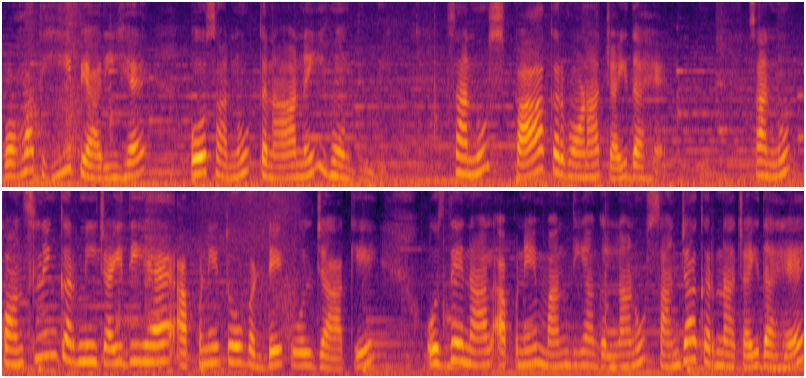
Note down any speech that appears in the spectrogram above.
ਬਹੁਤ ਹੀ ਪਿਆਰੀ ਹੈ, ਉਹ ਸਾਨੂੰ ਤਣਾਅ ਨਹੀਂ ਹੋਣ ਦਿੰਦੀ। ਸਾਨੂੰ ਸਪਾ ਕਰਵਾਉਣਾ ਚਾਹੀਦਾ ਹੈ। ਸਾਨੂੰ ਕਾਉਂਸਲਿੰਗ ਕਰਨੀ ਚਾਹੀਦੀ ਹੈ ਆਪਣੇ ਤੋਂ ਵੱਡੇ ਕੋਲ ਜਾ ਕੇ। ਉਸ ਦੇ ਨਾਲ ਆਪਣੇ ਮਨ ਦੀਆਂ ਗੱਲਾਂ ਨੂੰ ਸਾਂਝਾ ਕਰਨਾ ਚਾਹੀਦਾ ਹੈ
